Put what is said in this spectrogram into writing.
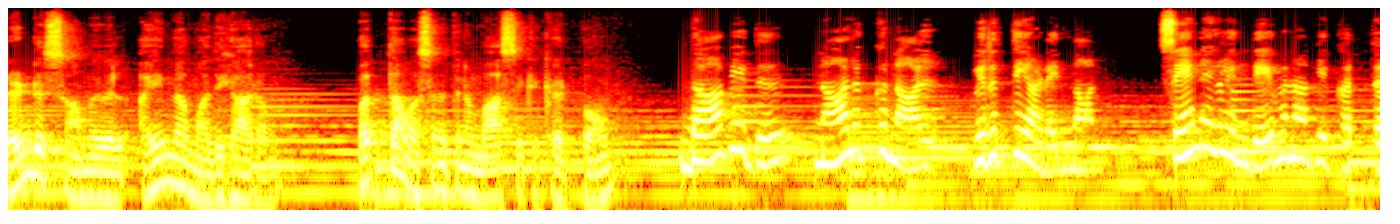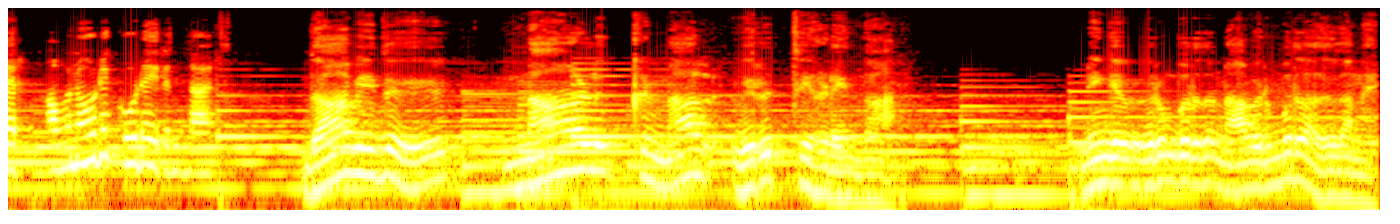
ரெண்டு சாமுவேல் ஐந்தாம் அதிகாரம் பத்தாம் வசனத்தினம் வாசிக்க கேட்போம். தாவிது நாளுக்கு நாள் விருத்தி அடைந்தான். சேனைகளின் தேவனாகிய கர்த்தர் அவனோடு கூட இருந்தார். தாவிது நாளுக்கு நாள் விருத்தி அடைந்தான். நீங்க விரும்புறதும் நான் விரும்புறதும் அதுதானே.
